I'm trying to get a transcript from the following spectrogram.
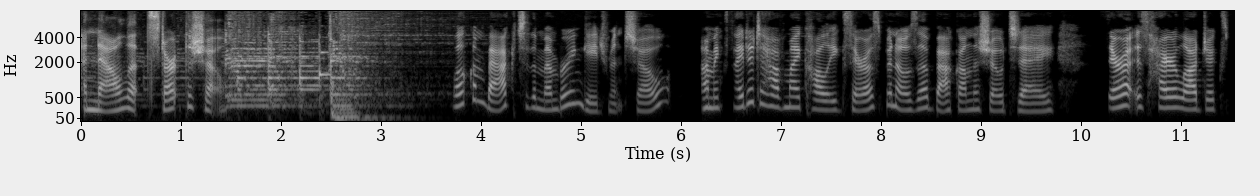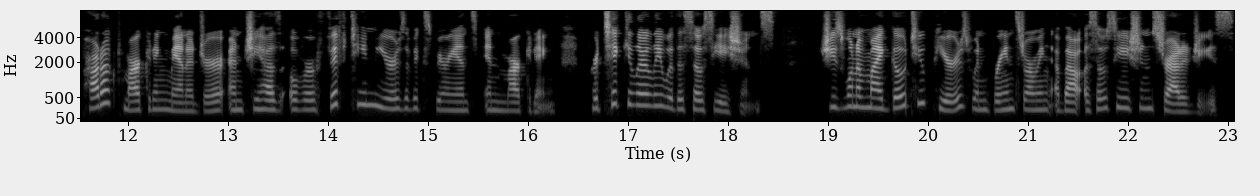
And now let's start the show. Welcome back to the Member Engagement Show. I'm excited to have my colleague Sarah Spinosa back on the show today. Sarah is Higher Logic's product marketing manager, and she has over 15 years of experience in marketing, particularly with associations. She's one of my go to peers when brainstorming about association strategies.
